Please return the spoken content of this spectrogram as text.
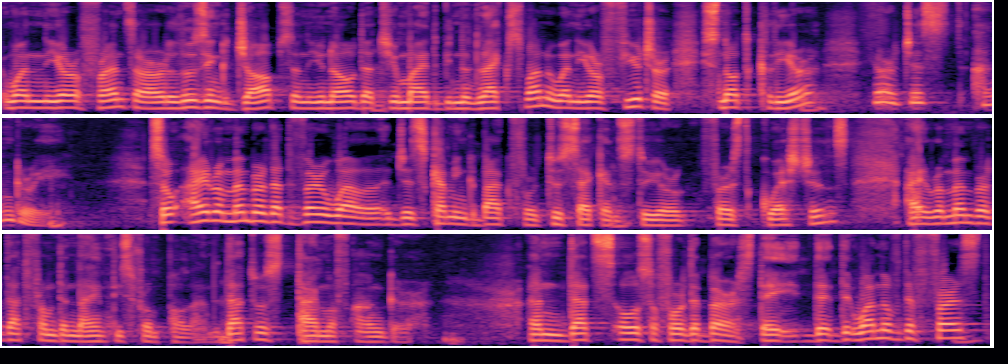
when your friends are losing jobs and you know that you might be the next one, when your future is not clear, you're just angry. So I remember that very well, just coming back for two seconds to your first questions. I remember that from the 90s from Poland. That was time of anger. And that's also for the birds. They, the, the, one of the first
